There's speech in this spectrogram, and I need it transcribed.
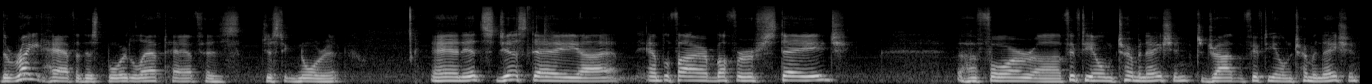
the right half of this board. The left half is just ignore it. And it's just a uh, amplifier buffer stage uh, for uh, 50 ohm termination to drive a 50 ohm termination.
